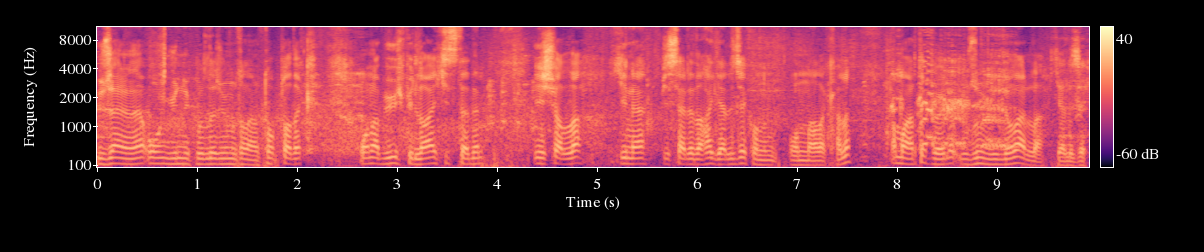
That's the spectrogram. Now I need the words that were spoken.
üzerine 10 günlük bıldırcın yumurtalarını topladık. Ona büyük bir like istedim. İnşallah yine bir seri daha gelecek onun onunla alakalı. Ama artık böyle uzun videolarla gelecek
